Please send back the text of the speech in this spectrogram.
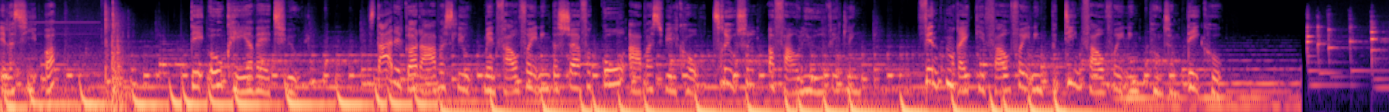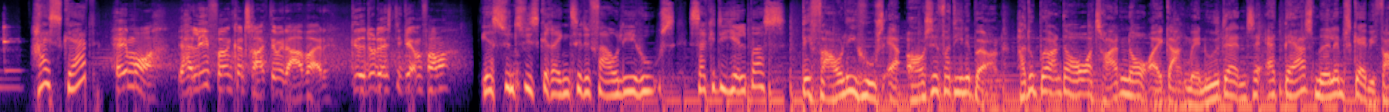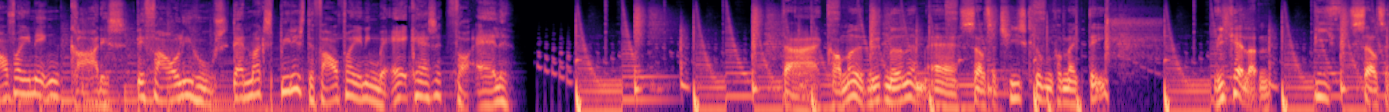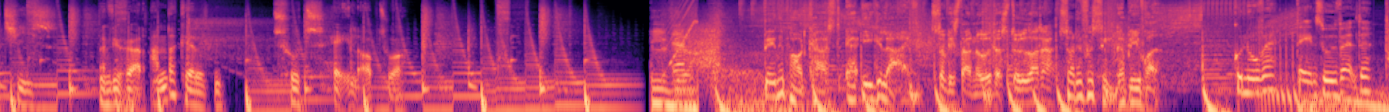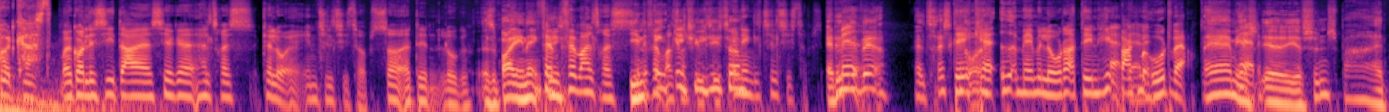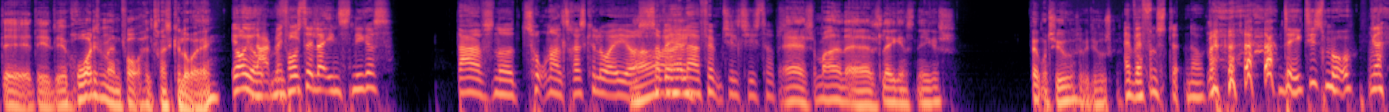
Eller sige op? Det er okay at være i tvivl. Start et godt arbejdsliv med en fagforening, der sørger for gode arbejdsvilkår, trivsel og faglig udvikling. Find den rigtige fagforening på dinfagforening.dk Hej skat. Hey mor, jeg har lige fået en kontrakt i mit arbejde. Gider du læse den igennem for mig? Jeg synes, vi skal ringe til Det Faglige Hus. Så kan de hjælpe os. Det Faglige Hus er også for dine børn. Har du børn, der er over 13 år og i gang med en uddannelse, er deres medlemskab i fagforeningen gratis. Det Faglige Hus. Danmarks billigste fagforening med A-kasse for alle. Der er kommet et nyt medlem af Salsa Cheese Klubben på MACD. Vi kalder den Beef Salsa Cheese, men vi har hørt andre kalde den Total Optor. Denne podcast er ikke live, så hvis der er noget, der støder dig, så er det for sent at blive vred. Gunova, dagens udvalgte podcast. Må jeg godt lige sige, der er cirka 50 kalorier i en chili tops, så er den lukket. Altså bare en enkelt? Fem- 55. I en 55. enkelt chili top? En enkelt chili tops. Er det Med- det værd? 50 Det kalorier? kan jeg med med låter, og det er en hel Ja, det bakke med det. 8 hver. Ja, men jeg, Det jeg, jeg synes bare, at øh, det, det er hurtigt, man får 50 kalorier, ikke? Jo, jo, Nej, men men forestil dig en Snickers. Der er sådan noget 250 kalorier i også, så vil jeg hellere have 5 chili cheese tops. Ja, så meget er slet ikke en Snickers. 25, så vidt jeg husker. de... Hvad for en større nok? det er ikke de små. Ja.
